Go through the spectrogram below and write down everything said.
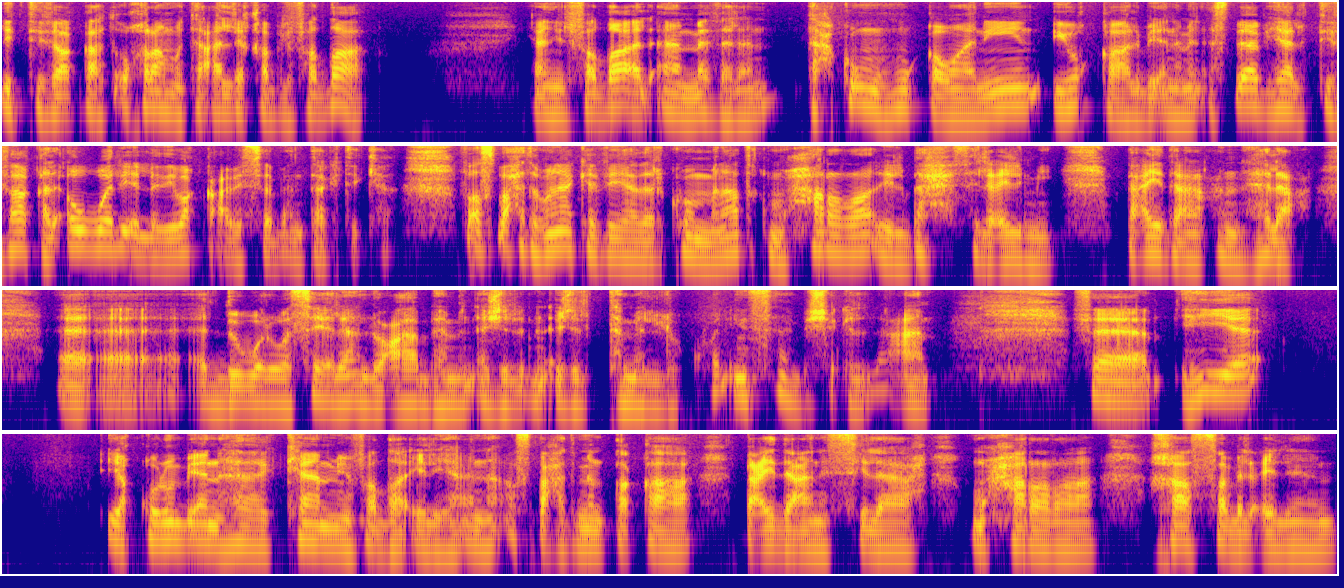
لاتفاقات أخرى متعلقة بالفضاء. يعني الفضاء الآن مثلا تحكمه قوانين يقال بأن من أسبابها الاتفاق الأولي الذي وقع بسبب أنتاركتيكا فأصبحت هناك في هذا الكون مناطق محررة للبحث العلمي بعيدا عن هلع الدول وسيلان لعابها من أجل من أجل التملك والإنسان بشكل عام. فهي يقولون بأن هذا كان من فضائلها أنها أصبحت منطقة بعيدة عن السلاح محررة خاصة بالعلم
